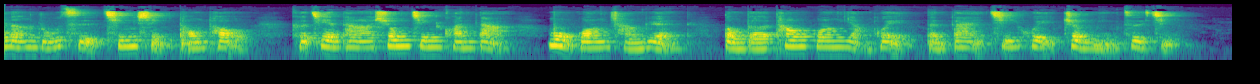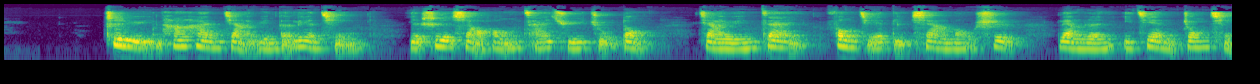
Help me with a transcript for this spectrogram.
能如此清醒通透，可见她胸襟宽大，目光长远，懂得韬光养晦，等待机会证明自己。至于她和贾云的恋情，也是小红采取主动，贾云在凤姐底下谋事，两人一见钟情，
